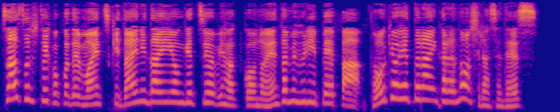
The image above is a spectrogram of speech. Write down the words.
さあそしてここで毎月第2第4月曜日発行のエンタメフリーペーパー東京ヘッドラインからのお知らせです。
